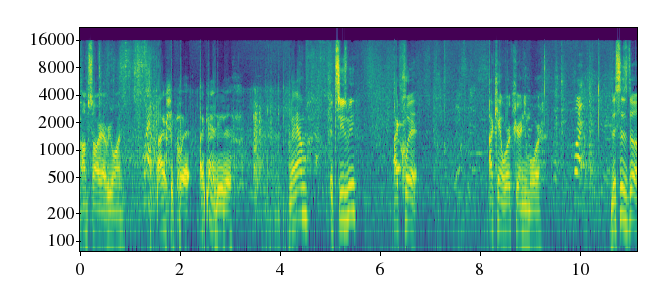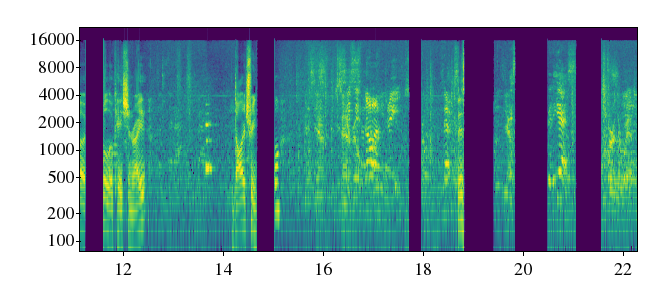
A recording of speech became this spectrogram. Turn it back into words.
I'm sorry, everyone. What? I actually quit. I can't do this. Ma'am, excuse me? I quit. I can't work here anymore. What? This is the location, right? Dollar Tree. Dollar Tree. This Yes. further west.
